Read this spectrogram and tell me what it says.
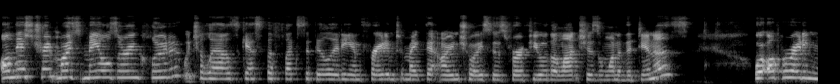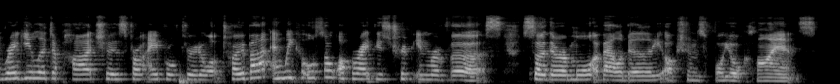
On this trip, most meals are included, which allows guests the flexibility and freedom to make their own choices for a few of the lunches and one of the dinners. We're operating regular departures from April through to October, and we can also operate this trip in reverse. So there are more availability options for your clients.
